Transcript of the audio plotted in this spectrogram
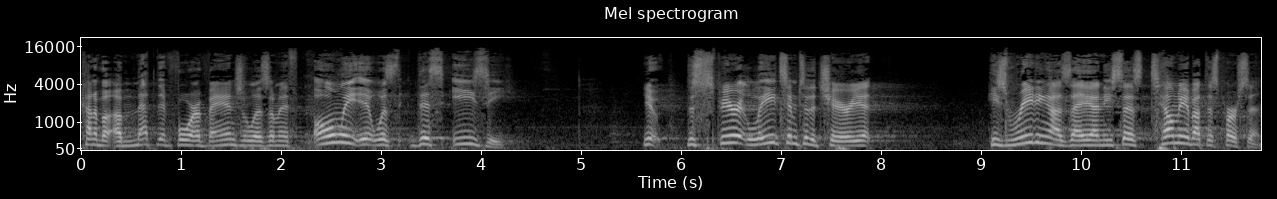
kind of a, a method for evangelism. If only it was this easy. You know, the Spirit leads him to the chariot. He's reading Isaiah and he says, Tell me about this person.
